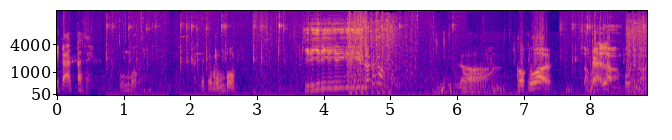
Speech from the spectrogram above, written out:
Dia kat atas eh. Bumbung. Aku tak mumbung. Kiri, kiri, kiri, kiri, kiri, kiri, belakang kau. Lah. Kau keluar. So, aku Kat dengar, Bo dengar.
